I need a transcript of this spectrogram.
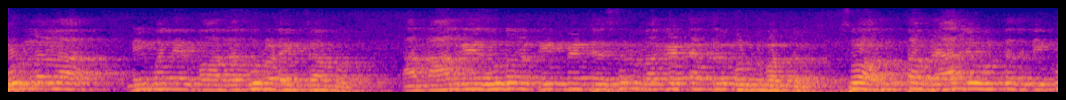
ఊర్లల్లో మిమ్మల్ని మా రఘునాడు ఎగ్జాంపుల్. ఆ నాలుగైదు ఊళ్ళలో ట్రీట్మెంట్ చేస్తారు రంగట్టి అందరూ గుర్తుపడతారు. సో అంత వాల్యూ ఉంటుంది మీకు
